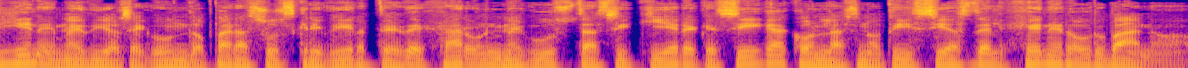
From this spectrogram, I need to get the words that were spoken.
Tiene medio segundo para suscribirte dejar un me gusta si quiere que siga con las noticias del género urbano.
